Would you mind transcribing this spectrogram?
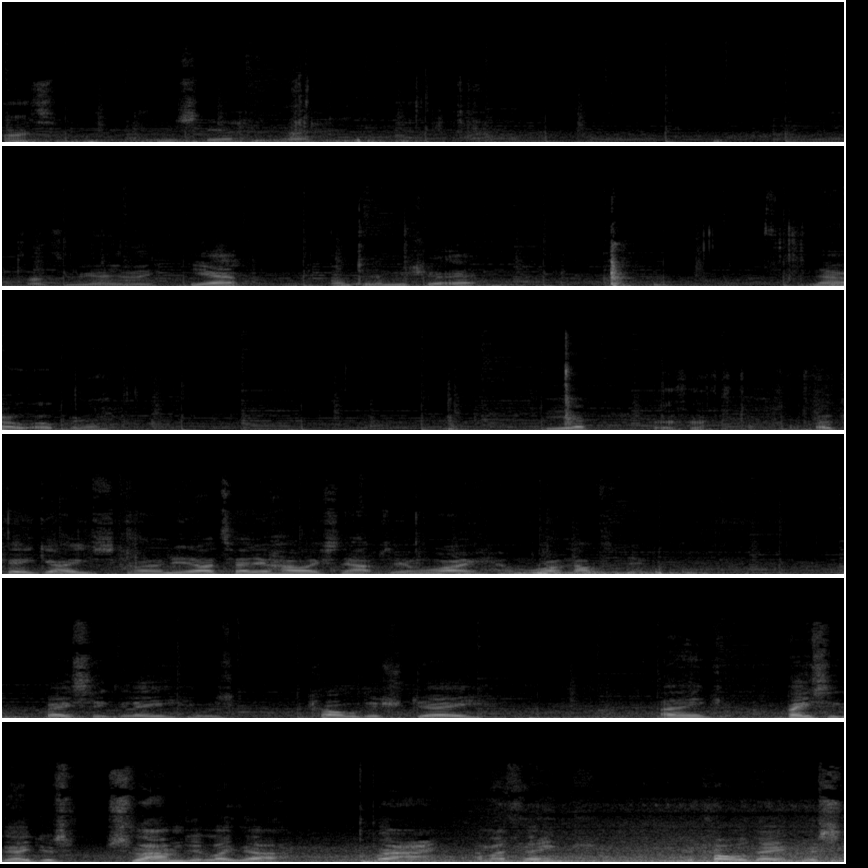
Right. Can you see it? Yeah. Does that do anything? Yep. Okay, let me shut it. Now open it. Yep. Perfect. Okay guys, come on here, I'll tell you how I snapped it and why and what not to do. Basically, it was coldish day. I think, basically I just slammed it like that. Bang! And I think, a cold day just...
